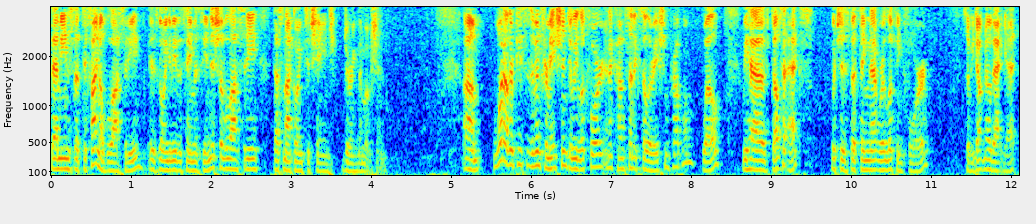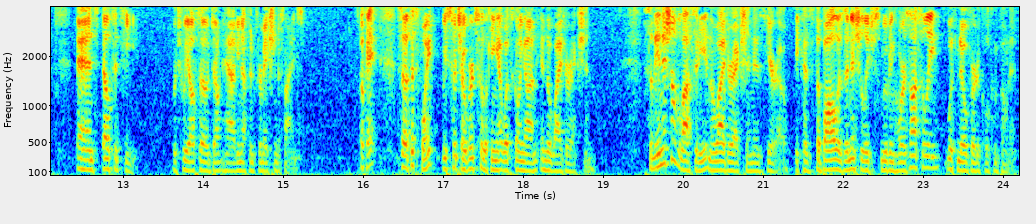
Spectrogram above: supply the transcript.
that means that the final velocity is going to be the same as the initial velocity. That's not going to change during the motion. Um, what other pieces of information do we look for in a constant acceleration problem? Well, we have delta x, which is the thing that we're looking for. So we don't know that yet. And delta t, which we also don't have enough information to find. Okay, so at this point, we switch over to looking at what's going on in the y direction. So the initial velocity in the y direction is zero because the ball is initially just moving horizontally with no vertical component.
